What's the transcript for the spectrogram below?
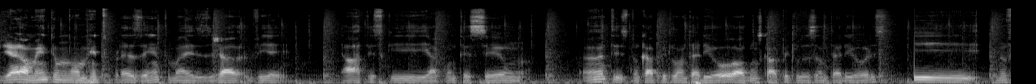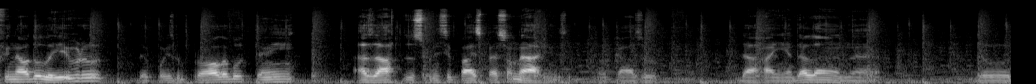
Geralmente um momento presente, mas já vi artes que aconteceram antes, no capítulo anterior, alguns capítulos anteriores. E no final do livro, depois do prólogo, tem as artes dos principais personagens. No caso da Rainha Delana, do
